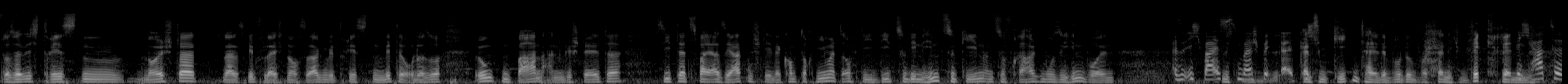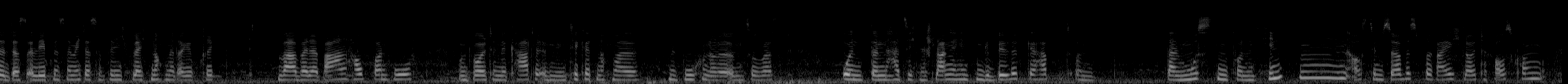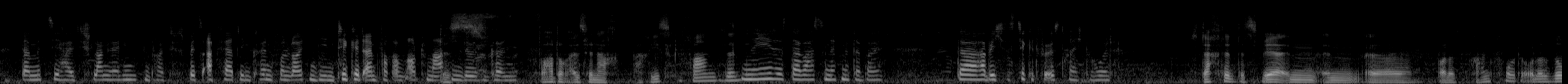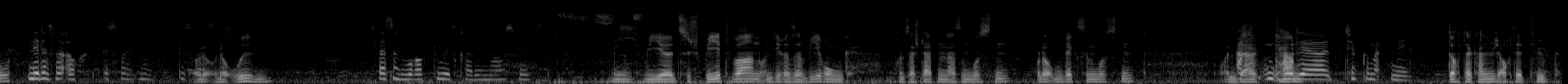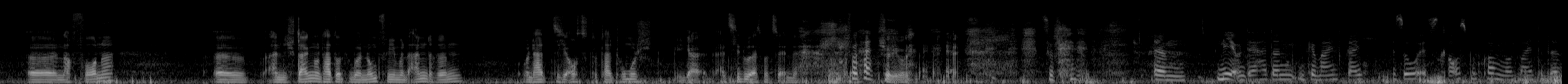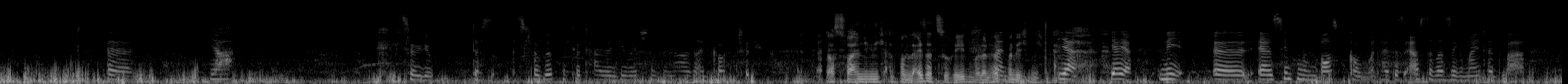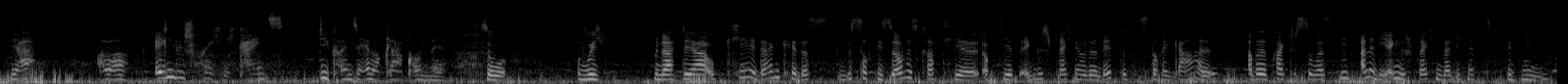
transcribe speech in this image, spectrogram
was weiß ich, Dresden Neustadt, na, das geht vielleicht noch, sagen wir Dresden Mitte oder so. Irgendein Bahnangestellter sieht da zwei Asiaten stehen. Der kommt doch niemals auf die Idee, zu denen hinzugehen und zu fragen, wo sie hinwollen. Also ich weiß Nicht- zum Beispiel, äh, Ganz ich, im Gegenteil, der würde wahrscheinlich wegrennen. ich hatte das Erlebnis, nämlich deshalb bin ich vielleicht noch mehr da geprägt. Ich war bei der Bahn, Hauptbahnhof und wollte eine Karte, irgendwie ein Ticket nochmal mit buchen oder irgend sowas. Und dann hat sich eine Schlange hinten gebildet gehabt und dann mussten von hinten aus dem Servicebereich Leute rauskommen, damit sie halt die Schlange hinten praktisch spitz abfertigen können von Leuten, die ein Ticket einfach am Automaten Das- lösen können. War doch, als wir nach Paris gefahren sind. Nee, das, da warst du nicht mit dabei. Da habe ich das Ticket für Österreich geholt. Ich dachte, das wäre in, in äh, war das Frankfurt oder so? Nee, das war auch, es war hier. Oder, oder. Ulm, ich weiß nicht, worauf du jetzt gerade hinaus willst. Ich- wir zu spät waren und die Reservierung uns erstatten lassen mussten oder umwechseln mussten. Und da Ach, wo kam, der Typ gemeint, nee. doch, da kam nämlich auch der Typ äh, nach vorne äh, an die Stange und hat dort übernommen für jemand anderen und hat sich auch so total komisch, egal, erzähl du erstmal zu Ende. Entschuldigung. So, ähm, nee, und der hat dann gemeint, gleich so ist rausgekommen und meinte dann, äh, ja, Entschuldigung, das, es verwirrt mich total, wenn die Menschen so nah reinkommen. Entschuldigung. Du darfst vor allen Dingen nicht anfangen leiser zu reden, weil dann hört Nein. man dich nicht mehr. Ja, ja, ja. Nee, äh, er ist hintenrum rausgekommen und halt das Erste, was er gemeint hat, war, ja, aber Englisch spreche ich keins. Die können selber klarkommen. So, wo ich mir dachte, ja, okay, danke, das, du bist doch die Servicekraft hier. Ob die jetzt Englisch sprechen oder nicht, das ist doch egal. Aber praktisch sowas, die, alle, die Englisch sprechen, werde ich nicht bedienen.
